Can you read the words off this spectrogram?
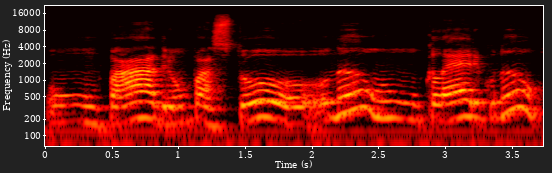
um padre, um pastor, ou não, um clérigo, não.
